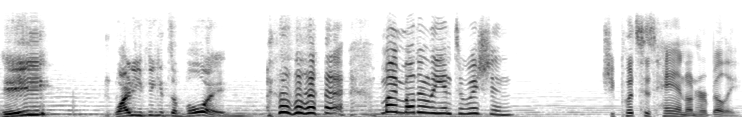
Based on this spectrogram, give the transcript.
He? Why do you think it's a boy? My motherly intuition. She puts his hand on her belly.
